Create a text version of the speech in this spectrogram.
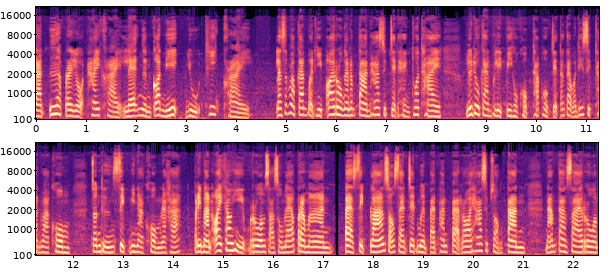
การเอื้อประโยชน์ให้ใคร และเงินก้อนนี้อยู่ที่ใคร และสำหรับการเปิดหีบอ้อยโรงงานน้ำตาล 57 แห่งทั่วไทยฤดูการผลิตปี 66ทับ67 ตั้งแต่วันที่ 10 ธันวาคม จนถึง 10 มีนาคมนะคะ ปริมาณอ้อยเข้าหีบรวมสะสมแล้วประมาณ 80ล้าน278,852 ตัน น้ำตาลทรายรวม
